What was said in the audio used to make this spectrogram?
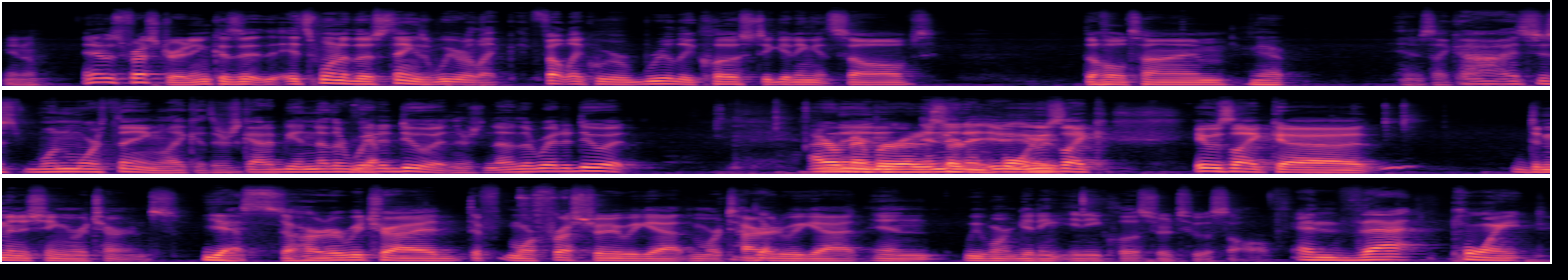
you know, and it was frustrating because it, it's one of those things we were like felt like we were really close to getting it solved the whole time. Yep. And it's like, ah, it's just one more thing. Like, there's got to be another way Yep. to do it. And there's another way to do it. I remember And at a then- then certain it, point. it was like, it was like uh, diminishing returns. yes. The harder we tried, the more frustrated we got, the more tired Yep. we got, and we weren't getting any closer to a solve. And that point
